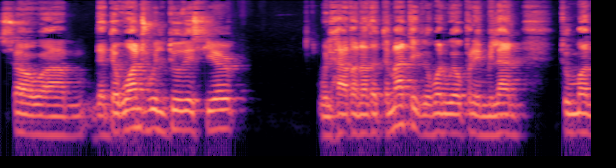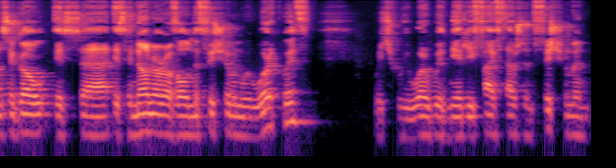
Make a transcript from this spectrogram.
So um, the, the ones we'll do this year will have another thematic. The one we opened in Milan two months ago, it's, uh, it's in honor of all the fishermen we work with which we work with nearly 5,000 fishermen,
